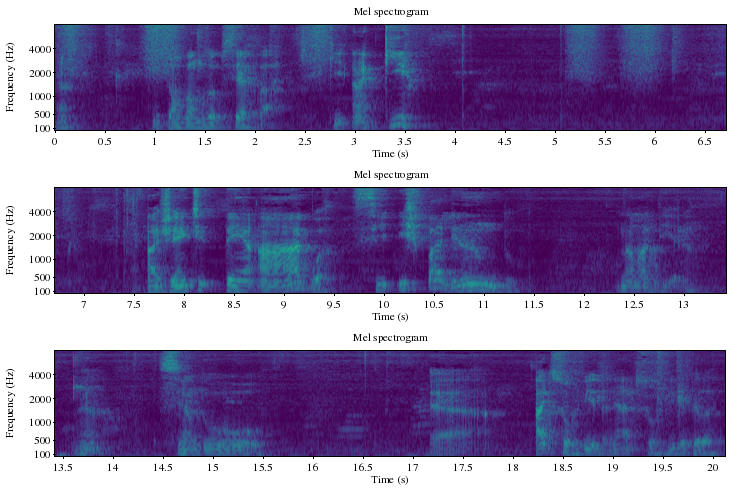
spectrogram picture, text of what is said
Né? Então vamos observar que aqui a gente tem a água se espalhando na madeira, né? sendo é, absorvida, né? absorvida pela,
